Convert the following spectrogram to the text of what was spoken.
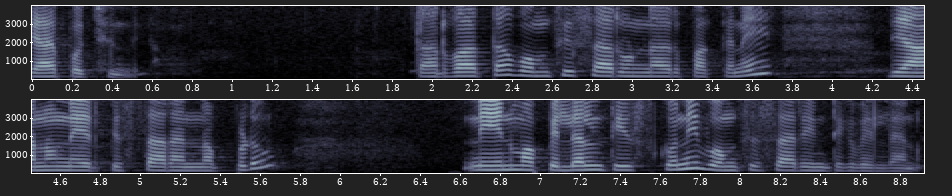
గ్యాప్ వచ్చింది. తర్వాత వంశీ సార్ ఉన్నారు పక్కనే ధ్యానం నేర్పిస్తారన్నప్పుడు నేను మా పిల్లల్ని తీసుకొని వంశీ సార్ ఇంటికి వెళ్ళాను.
